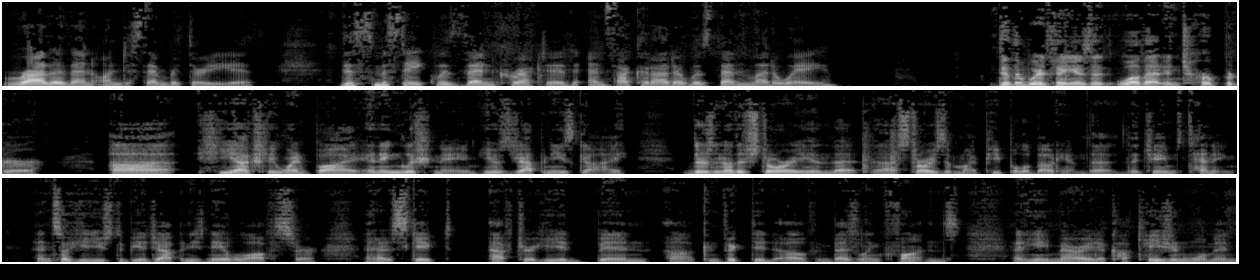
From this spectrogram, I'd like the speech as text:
rather than on December 30th. This mistake was then corrected and Sakurada was then led away. The other weird thing is that, well, that interpreter, uh, he actually went by an English name. He was a Japanese guy. There's another story in that, uh, Stories of My People about him, the, the James Tenning. And so he used to be a Japanese naval officer and had escaped after he had been uh, convicted of embezzling funds, and he married a Caucasian woman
